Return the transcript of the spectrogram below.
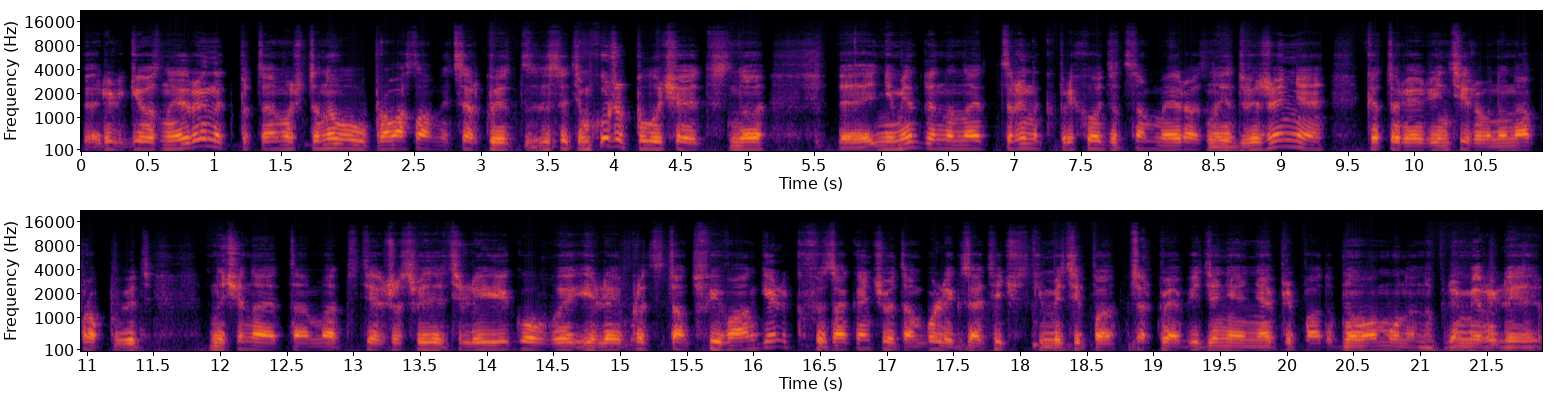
религиозный рынок, потому что ну, у православной церкви с этим хуже получается, но э, немедленно на этот рынок приходят самые разные движения, которые ориентированы на проповедь начиная там от тех же свидетелей Иеговы или протестантов евангеликов и заканчивая там более экзотическими, типа церкви объединения преподобного Муна, например, или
